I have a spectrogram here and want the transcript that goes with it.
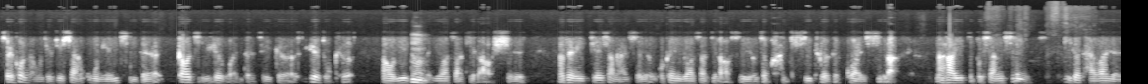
所以后来我就去上五年级的高级日文的这个阅读课，然后遇到了伊瓦萨提老师。嗯、那所以接下来是我跟伊瓦萨提老师有一种很奇特的关系了。那他一直不相信一个台湾人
